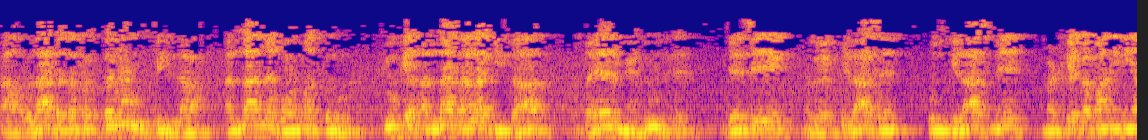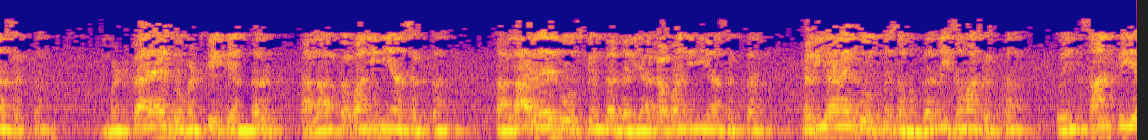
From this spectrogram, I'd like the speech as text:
ہاں. ولا تفکرو اللہ. اللہ میں غور مت کرو. کیونکہ اللہ تعالیٰ کی ذات غیر محدود ہے. جیسے ایک گلاس ہے، اس گلاس میں مٹکے کا پانی نہیں آ سکتا. مٹکا ہے تو مٹکے کے اندر تالاب کا پانی نہیں آ سکتا. تالاب ہے تو اس کے اندر دریا کا پانی نہیں آ سکتا. دریا ہے تو اس میں سمندر نہیں سما سکتا۔ تو انسان کے یہ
